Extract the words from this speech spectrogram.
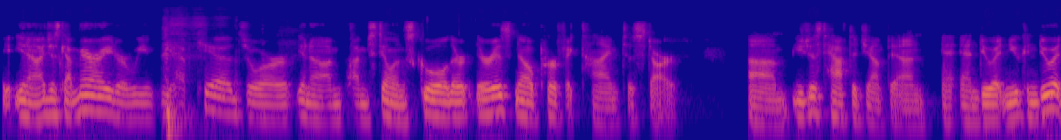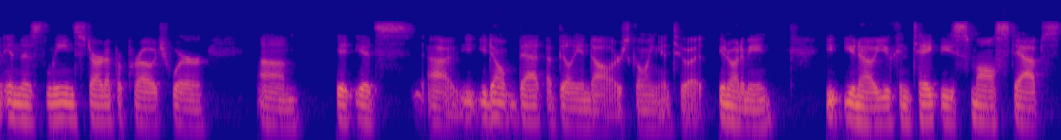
you know, I just got married, or we we have kids, or you know, I'm I'm still in school. There there is no perfect time to start. Um, you just have to jump in and, and, do it, and you can do it in this lean startup approach where um, it, it's uh, you, don't bet a billion dollars going into it. You know what I mean? You, you know, you can take these small steps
